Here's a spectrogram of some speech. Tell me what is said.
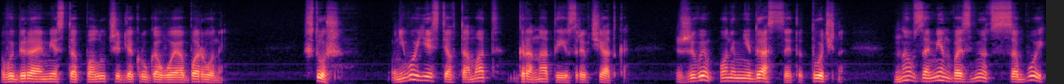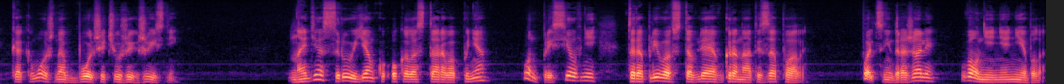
выбирая место получше для круговой обороны. Что ж, у него есть автомат, гранаты и взрывчатка. Живым он им не дастся, это точно. Но взамен возьмет с собой как можно больше чужих жизней. Найдя сырую ямку около старого пня, он присел в ней, торопливо вставляя в гранаты запалы. Пальцы не дрожали, волнения не было.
